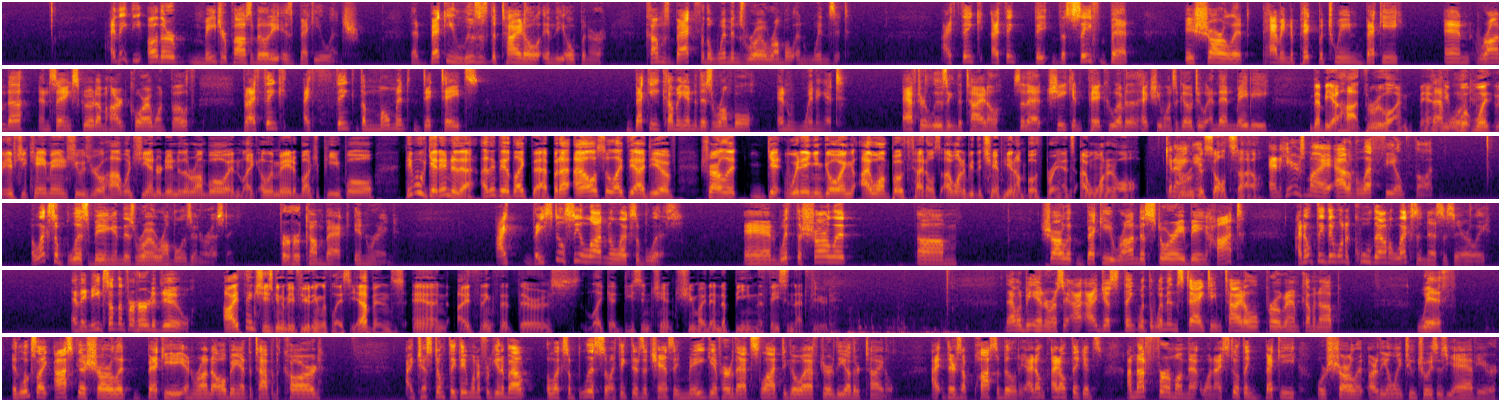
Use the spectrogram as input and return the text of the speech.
I think the other major possibility is Becky Lynch. That Becky loses the title in the opener, comes back for the women's Royal Rumble and wins it. I think I think the the safe bet is Charlotte having to pick between Becky and Ronda and saying screw it I'm hardcore I want both. But I think I think the moment dictates Becky coming into this Rumble and winning it after losing the title so that she can pick whoever the heck she wants to go to and then maybe That'd be a hot through line, man. That People- would. what- what- if she came in, she was real hot when she entered into the Rumble and like eliminated a bunch of people. People would get into that. I think they would like that. But I, I also like the idea of Charlotte get winning and going. I want both titles. I want to be the champion on both brands. I want it all. Can I- Veruca Salt style. And here's my out of left field thought. Alexa Bliss being in this Royal Rumble is interesting for her comeback in ring. I they still see a lot in Alexa Bliss. And with the Charlotte um Charlotte Becky Ronda story being hot, I don't think they want to cool down Alexa necessarily. And they need something for her to do. I think she's going to be feuding with Lacey Evans, and I think that there's like a decent chance she might end up being the face in that feud. That would be interesting. I, I just think with the women's tag team title program coming up, with it looks like Asuka, Charlotte, Becky, and Ronda all being at the top of the card. I just don't think they want to forget about Alexa Bliss, so I think there's a chance they may give her that slot to go after the other title. I, there's a possibility. I don't. I don't think it's. I'm not firm on that one. I still think Becky or Charlotte are the only two choices you have here.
